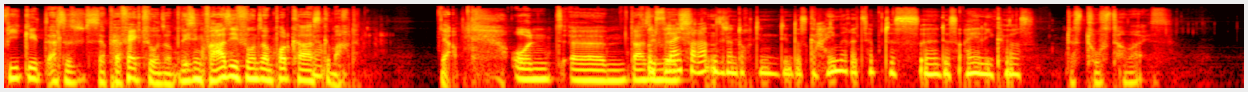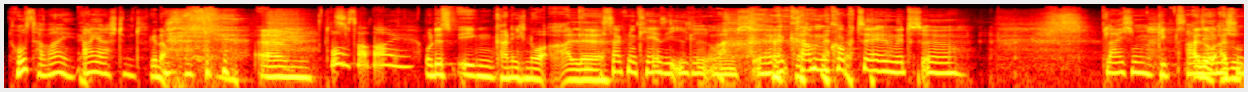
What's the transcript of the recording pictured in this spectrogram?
wie geht, also das ist ja perfekt für unseren, die sind quasi für unseren Podcast ja. gemacht. Ja. Und ähm, da sind Und vielleicht verraten Sie dann doch den, den, das geheime Rezept des, äh, des Eierlikörs. Das Toast Hawaiis. Toast Hawaii. Ja. Ah ja, stimmt. Genau. ähm, Toast Hawaii. Und deswegen kann ich nur alle. Ich sag nur Käseigel und äh, Krabbencocktail mit äh, gleichem gibt's, also, also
